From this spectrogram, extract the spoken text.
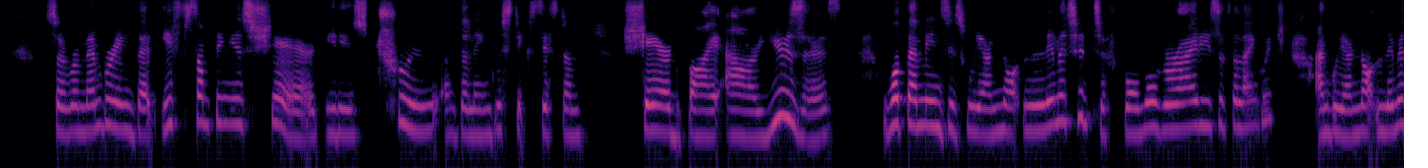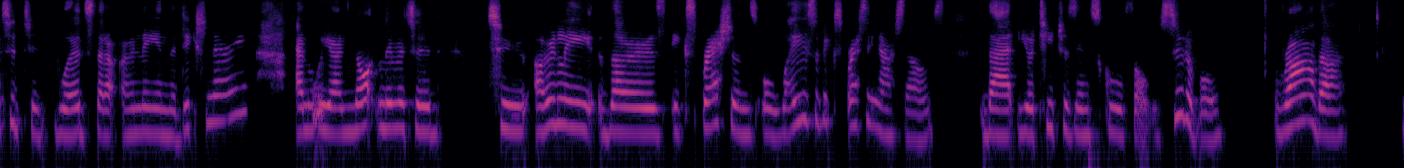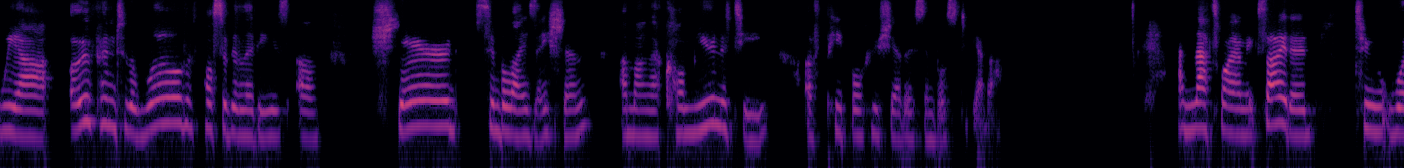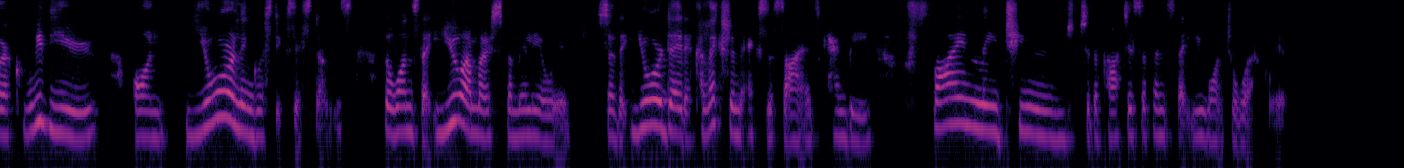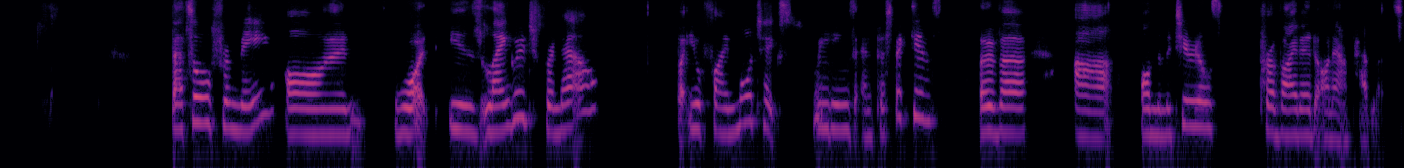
So remembering that if something is shared, it is true of the linguistic system shared by our users. What that means is we are not limited to formal varieties of the language, and we are not limited to words that are only in the dictionary, and we are not limited to only those expressions or ways of expressing ourselves that your teachers in school thought were suitable. Rather, we are open to the world of possibilities of shared symbolization among a community of people who share those symbols together. And that's why I'm excited to work with you on your linguistic systems, the ones that you are most familiar with, so that your data collection exercise can be finely tuned to the participants that you want to work with that's all from me on what is language for now, but you'll find more text readings and perspectives over uh, on the materials provided on our Padlets.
